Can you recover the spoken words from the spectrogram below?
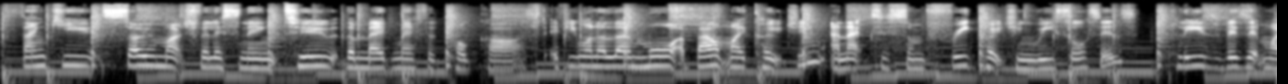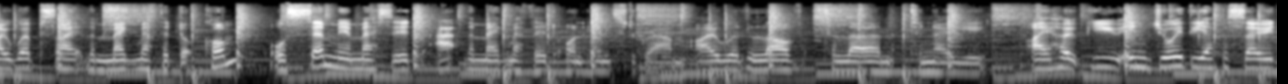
Thank you so much for listening to the Meg Method podcast. If you want to learn more about my coaching and access some free coaching resources, please visit my website, themegmethod.com, or send me a message at the Meg Method on Instagram. I would love to learn to know you. I hope you enjoyed the episode.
